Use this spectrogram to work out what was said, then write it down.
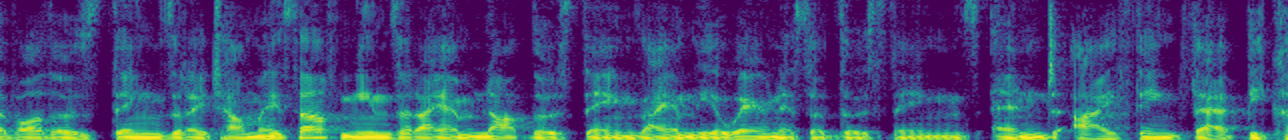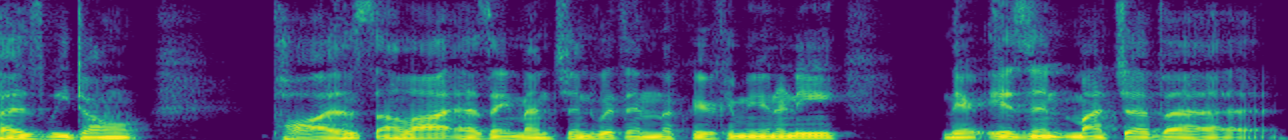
of all those things that i tell myself means that i am not those things. I am the awareness of those things. And i think that because we don't pause a lot, as I mentioned within the queer community. There isn't much of a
